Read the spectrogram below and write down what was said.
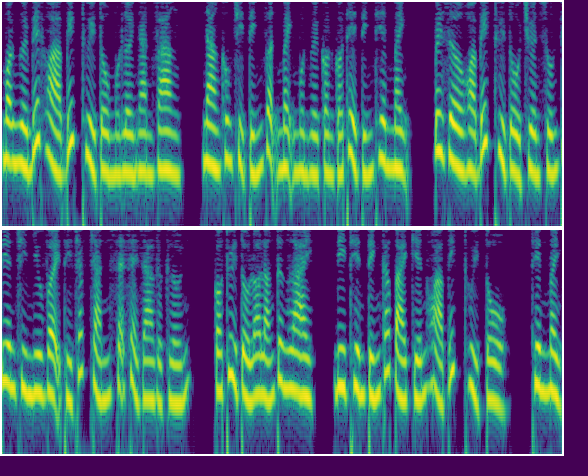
mọi người biết Hòa Bích Thủy Tổ một lời ngàn vàng, nàng không chỉ tính vận mệnh một người còn có thể tính thiên mệnh, bây giờ Hòa Bích Thủy Tổ truyền xuống tiên tri như vậy thì chắc chắn sẽ xảy ra việc lớn, có Thủy Tổ lo lắng tương lai, đi thiên tính các bái kiến Hòa Bích Thủy Tổ, thiên mệnh,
